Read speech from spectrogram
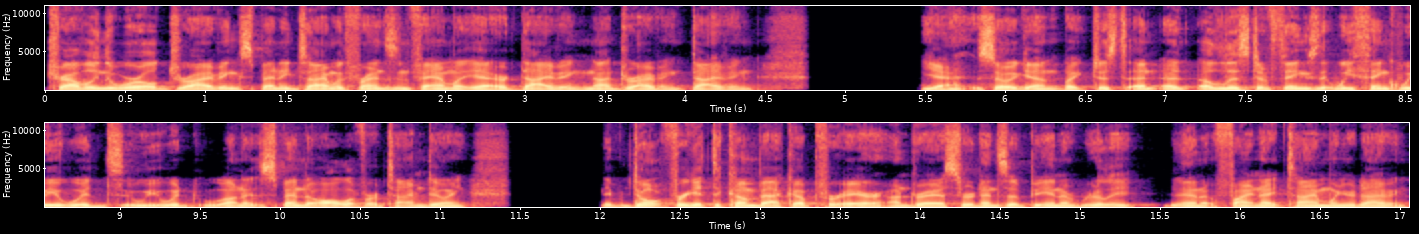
traveling the world, driving, spending time with friends and family. Yeah, or diving, not driving, diving. Yeah. So again, like just a, a, list of things that we think we would we would want to spend all of our time doing. Don't forget to come back up for air, Andreas, or it ends up being a really you know, finite time when you're diving.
